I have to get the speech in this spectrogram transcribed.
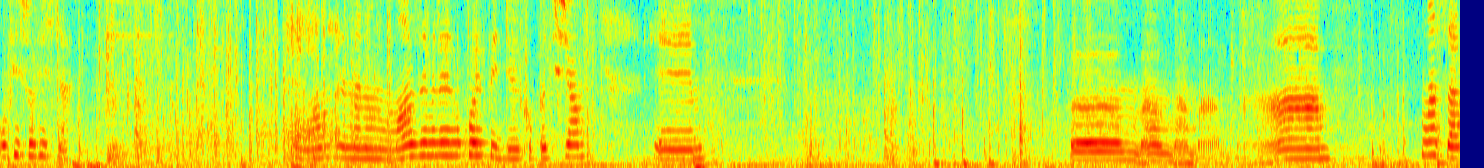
Ofis ofis ya. Tamam hemen onun malzemelerini koyup videoyu kapatacağım. Ee, Em, em, em, em, em. Masa.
